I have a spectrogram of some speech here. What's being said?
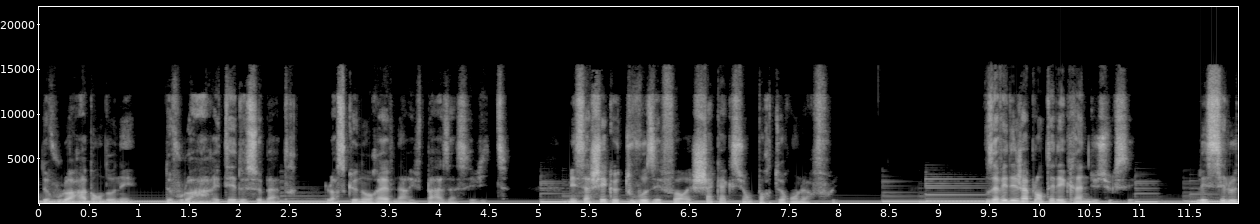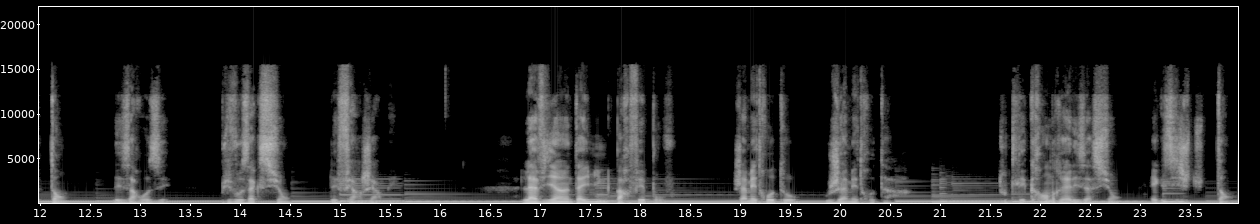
de vouloir abandonner, de vouloir arrêter de se battre lorsque nos rêves n'arrivent pas assez vite. Mais sachez que tous vos efforts et chaque action porteront leurs fruits. Vous avez déjà planté les graines du succès. Laissez le temps les arroser, puis vos actions les faire germer. La vie a un timing parfait pour vous. Jamais trop tôt ou jamais trop tard. Toutes les grandes réalisations exigent du temps,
